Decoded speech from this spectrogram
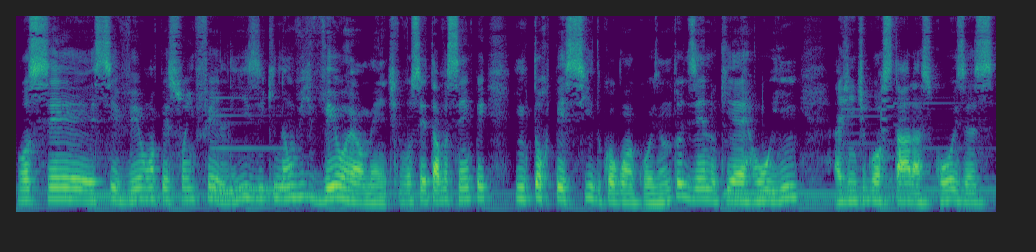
você se vê uma pessoa infeliz e que não viveu realmente, que você estava sempre entorpecido com alguma coisa. Não estou dizendo que é ruim a gente gostar das coisas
